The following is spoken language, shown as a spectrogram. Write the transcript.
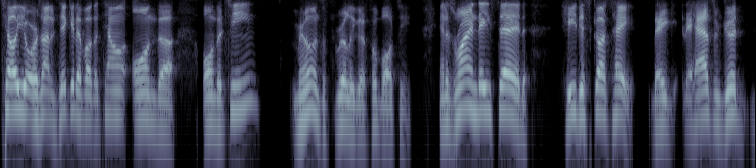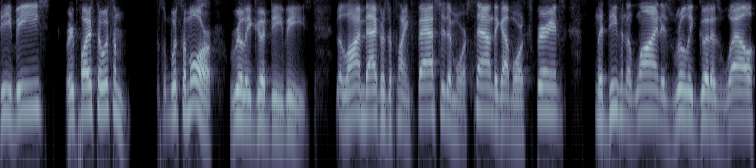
tell you or is not indicative of the talent on the on the team, Maryland's a really good football team. And as Ryan Day said, he discussed, hey, they they had some good DBs, replaced it with some with some more really good DBs. The linebackers are playing faster, they're more sound, they got more experience. The defensive line is really good as well.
